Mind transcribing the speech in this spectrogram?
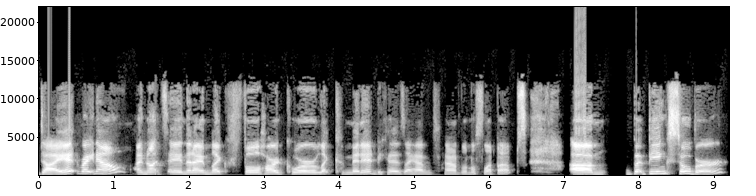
diet right now. I'm not saying that I'm like full hardcore like committed because I have had little slip ups. Um, but being sober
